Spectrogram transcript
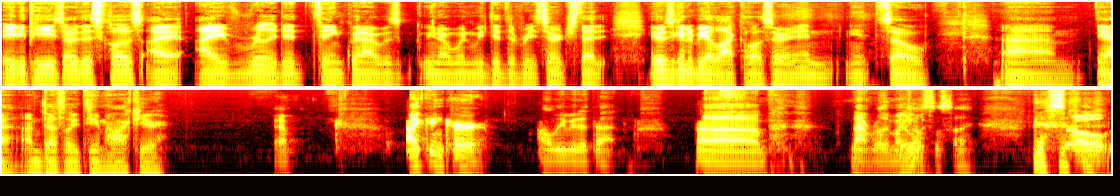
ADPs are this close. I, I really did think when I was, you know, when we did the research that it was going to be a lot closer. And, and so, um, yeah, I'm definitely Team Hawk here. Yeah. I concur. I'll leave it at that. Uh, not really much else to say. So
